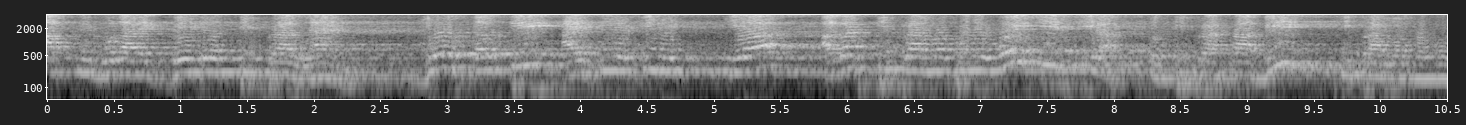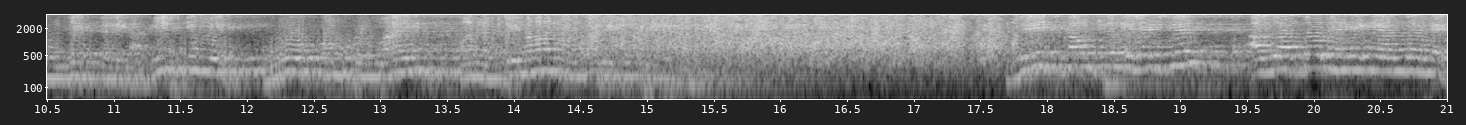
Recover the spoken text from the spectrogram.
आपने बोला है ग्रेटर पिपरा लैंड जो गलती आईपीएफटी ने किया, अगर तिपरा मोथा ने वही चीज़ किया तो तिपरा साहब भी तिपरा मोथा को रिजेक्ट करेगा। इसके लिए no compromise on demand village council election अगला दो महीने के अंदर है।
